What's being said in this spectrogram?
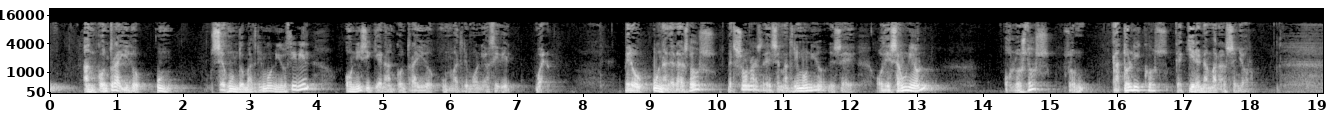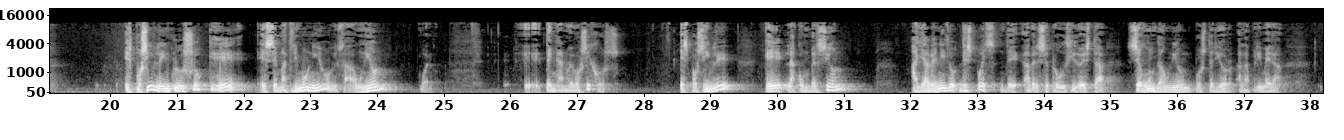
han contraído un segundo matrimonio civil o ni siquiera han contraído un matrimonio civil. Bueno, pero una de las dos personas de ese matrimonio de ese, o de esa unión, o los dos, son católicos que quieren amar al Señor. Es posible incluso que ese matrimonio, esa unión, bueno, eh, tenga nuevos hijos. Es posible que la conversión haya venido después de haberse producido esta segunda unión posterior a la primera,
